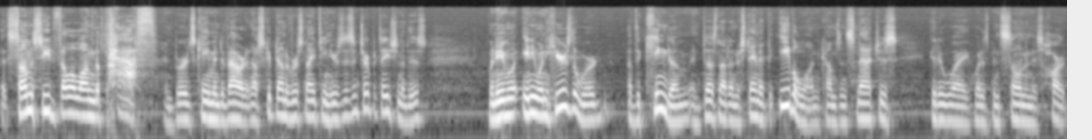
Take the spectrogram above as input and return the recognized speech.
that some seed fell along the path and birds came and devoured it. Now, skip down to verse 19. Here's his interpretation of this. When anyone, anyone hears the word, of the kingdom and does not understand it, the evil one comes and snatches it away, what has been sown in his heart.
